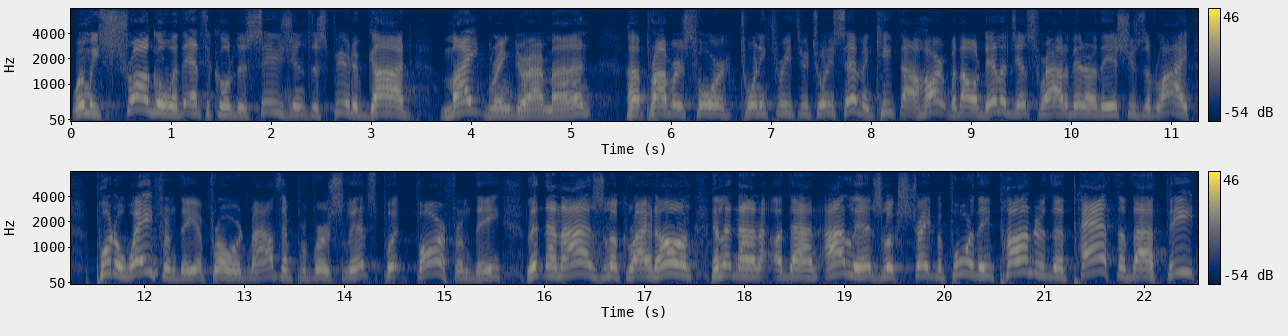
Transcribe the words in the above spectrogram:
when we struggle with ethical decisions, the Spirit of God might bring to our mind uh, Proverbs 4 23 through 27. Keep thy heart with all diligence, for out of it are the issues of life. Put away from thee a froward mouth and perverse lips. Put far from thee. Let thine eyes look right on, and let thine, uh, thine eyelids look straight before thee. Ponder the path of thy feet,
